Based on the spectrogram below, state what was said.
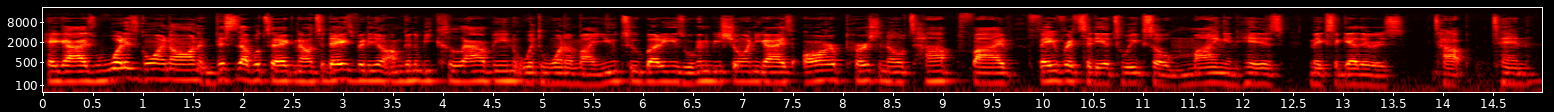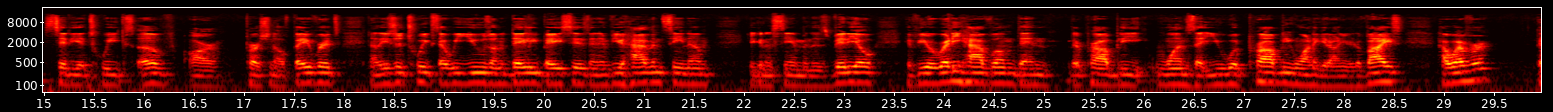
Hey guys, what is going on? This is Apple Tech. Now in today's video, I'm going to be collabing with one of my YouTube buddies. We're going to be showing you guys our personal top 5 favorite Cydia tweaks. So mine and his mixed together is top 10 Cydia tweaks of our personal favorites. Now these are tweaks that we use on a daily basis and if you haven't seen them, you're going to see them in this video. If you already have them, then they're probably ones that you would probably want to get on your device. However,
